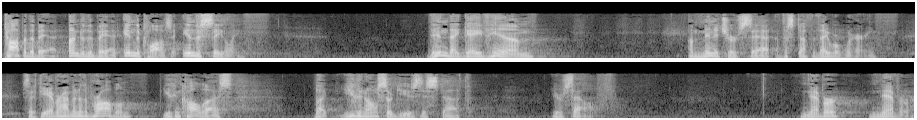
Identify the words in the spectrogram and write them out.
Top of the bed, under the bed, in the closet, in the ceiling. Then they gave him a miniature set of the stuff that they were wearing. Said, if you ever have another problem, you can call us, but you can also use this stuff yourself. Never, never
